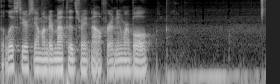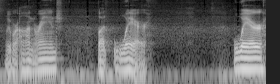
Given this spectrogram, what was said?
the list here. See, I'm under methods right now for enumerable. We were on range, but where? Where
